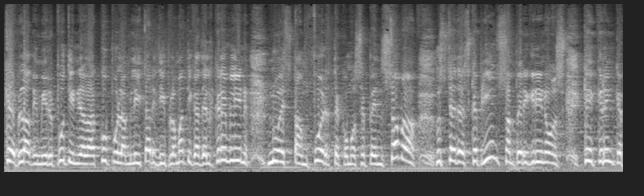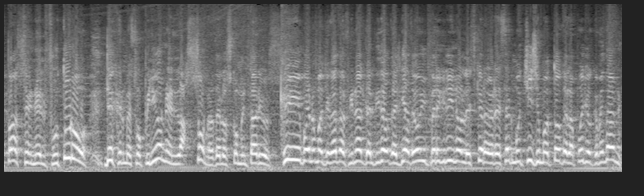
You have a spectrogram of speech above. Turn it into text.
que Vladimir Putin y la cúpula militar y diplomática del Kremlin no es tan fuerte como se pensaba. ¿Ustedes qué piensan, peregrinos? ¿Qué creen que pase en el futuro? Déjenme su opinión en la zona de los comentarios. Y bueno, hemos llegado al final del video del día de hoy, peregrinos. Les quiero agradecer muchísimo todo el apoyo que me dan.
